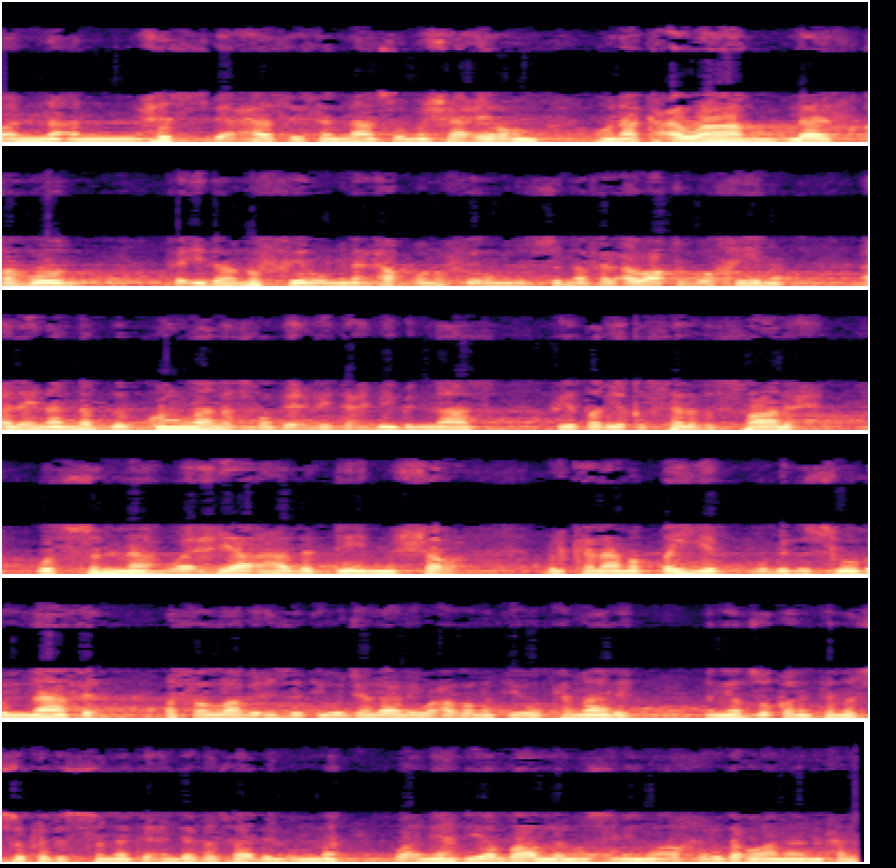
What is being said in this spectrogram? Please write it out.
وأن أن نحس بأحاسيس الناس ومشاعرهم. هناك عوام لا يفقهون فإذا نفروا من الحق ونفروا من السنة فالعواقب وخيمة. علينا أن نبذل كل ما نستطيع في تحبيب الناس في طريق السلف الصالح والسنة وإحياء هذا الدين والشرع. بالكلام الطيب وبالأسلوب النافع. أسأل الله بعزتي وجلاله وعظمته وكماله أن يرزقنا التمسك بالسنة عند فساد الأمة وأن يهدي ضال المسلمين وآخر دعوانا الحمد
